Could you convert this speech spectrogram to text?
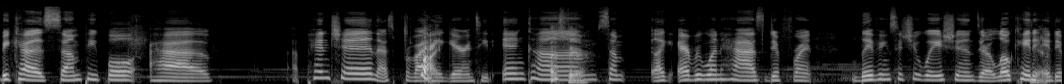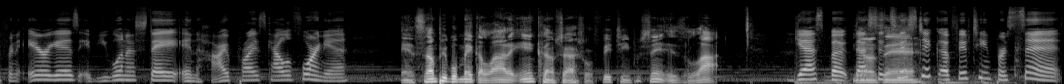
because some people have a pension that's providing Right. a guaranteed income. Some like everyone has different living situations. They're located Yeah. in different areas. If you want to stay in high price California, And some people make a lot of income so for 15% is a lot. yes, but You that what I'm saying? statistic of 15%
